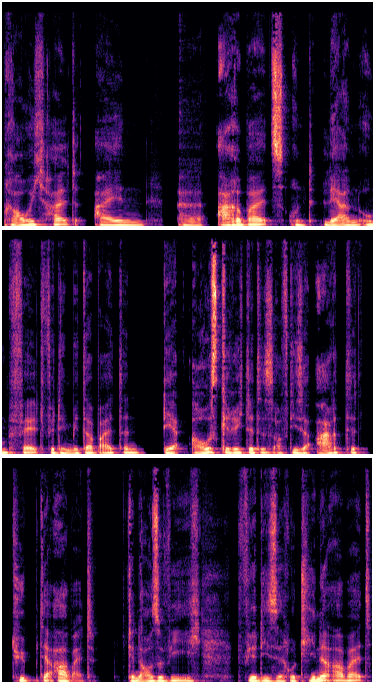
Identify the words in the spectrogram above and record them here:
brauche ich halt ein äh, Arbeits- und Lernumfeld für den Mitarbeitern, der ausgerichtet ist auf diese Art, Typ der Arbeit. Genauso wie ich für diese Routinearbeit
